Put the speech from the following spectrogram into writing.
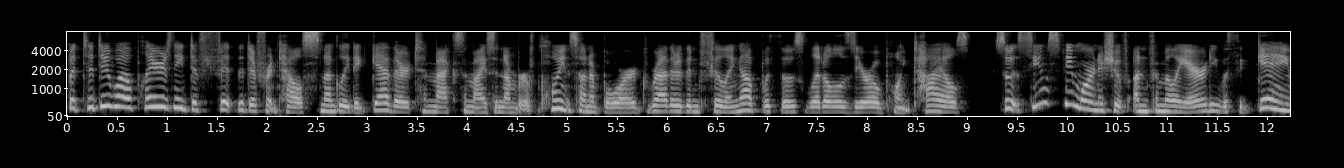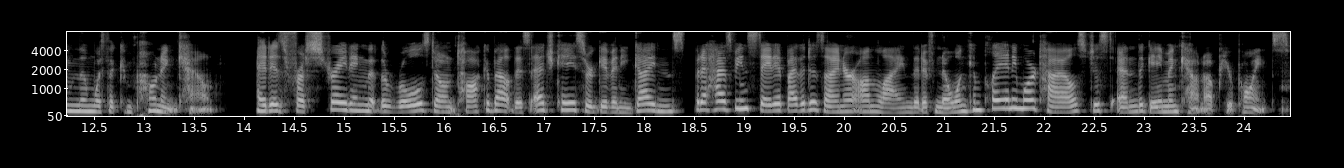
but to do well, players need to fit the different tiles snugly together to maximize the number of points on a board rather than filling up with those little zero point tiles. So it seems to be more an issue of unfamiliarity with the game than with a component count. It is frustrating that the rules don't talk about this edge case or give any guidance, but it has been stated by the designer online that if no one can play any more tiles, just end the game and count up your points.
